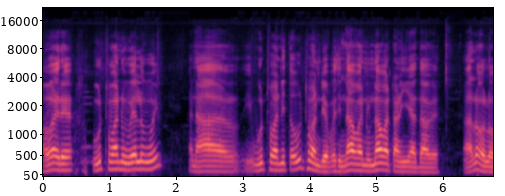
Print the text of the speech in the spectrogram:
હવે ઉઠવાનું વહેલું હોય અને આ ઉઠવાની તો ઉઠવાની રહે પછી નાવાનું નાવા ટાણી યાદ આવે. હાલો, હલો,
